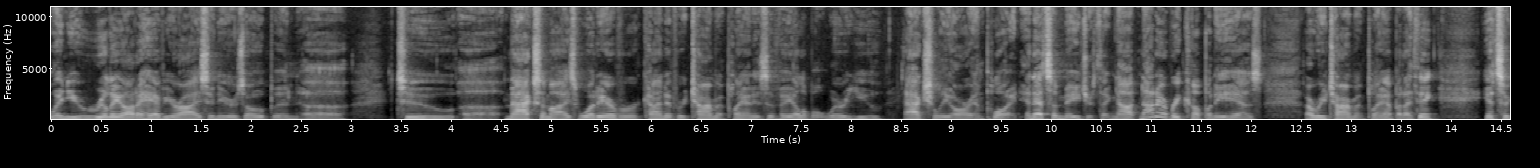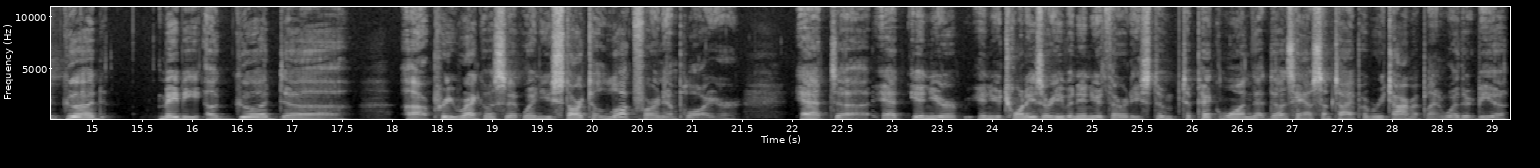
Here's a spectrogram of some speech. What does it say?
when you really ought to have your eyes and ears open uh, to uh, maximize whatever kind of retirement plan is available where you actually are employed. And that's a major thing. Now, not every company has a retirement plan, but I think it's a good, maybe a good uh, uh, prerequisite when you start to look for an employer at uh, at in your in your 20s or even in your 30s to, to pick one that does have some type of retirement plan, whether it be a,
